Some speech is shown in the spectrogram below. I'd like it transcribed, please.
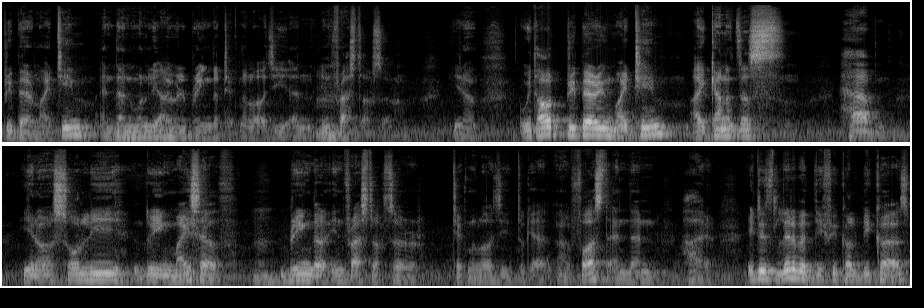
prepare my team, and then only I will bring the technology and Mm. infrastructure. You know, without preparing my team, I cannot just have you know solely doing myself Mm. bring the infrastructure technology together uh, first and then hire it is a little bit difficult because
